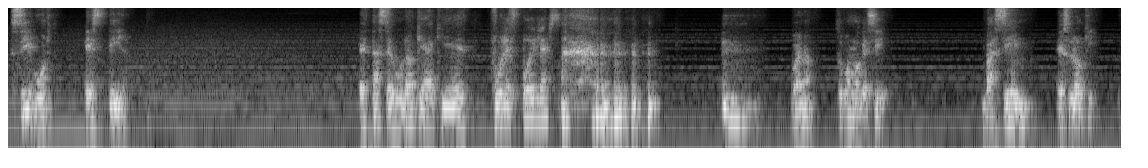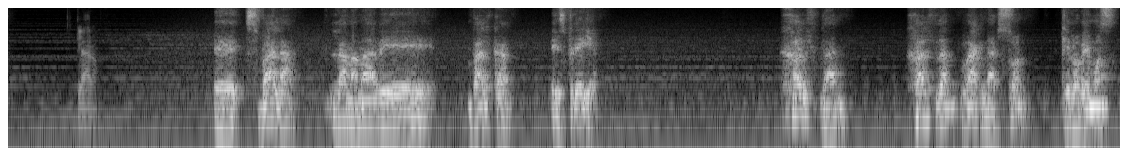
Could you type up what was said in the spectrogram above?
Sigurd es Tyr. ¿Estás seguro que aquí es full spoilers? bueno, supongo que sí. Basim es Loki. Claro. Eh, Svala, la mamá de Valka, es Freya. Halfdan Halfdan Ragnarsson, que lo vemos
